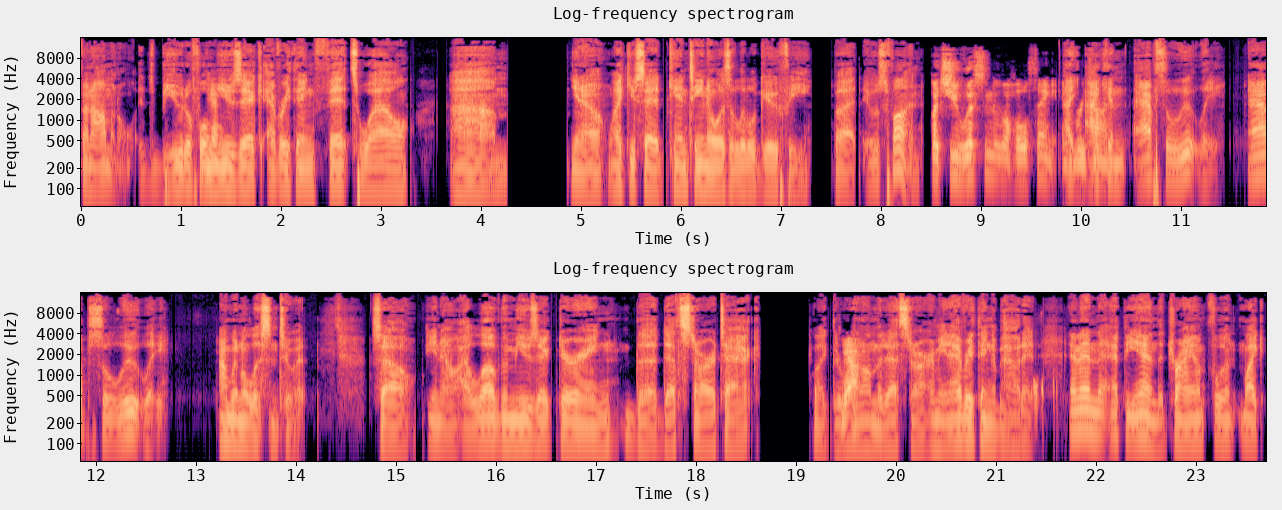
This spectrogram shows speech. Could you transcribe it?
phenomenal. It's beautiful Yeah. music. Everything fits well. Um, you know, like you said, Cantina was a little goofy, but it was fun. But you listen to the whole thing I, every I time. can absolutely, absolutely. I'm going to listen to it. So, you know, I love the music during the Death Star attack, like the Yeah. run on the Death Star. I mean, everything about it. And then at the end, the triumphant, like,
